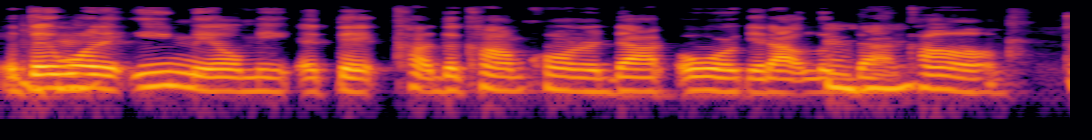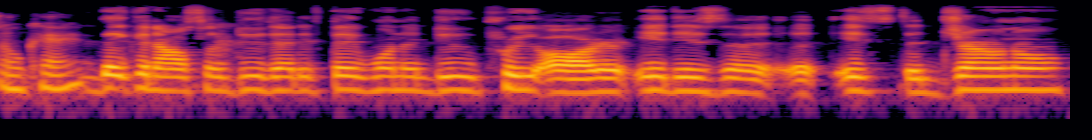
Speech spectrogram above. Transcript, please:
if they okay. want to email me at that thecalmcorner.org at outlook.com. Mm-hmm. Okay. They can also do that if they want to do pre-order. It is a it's the journal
